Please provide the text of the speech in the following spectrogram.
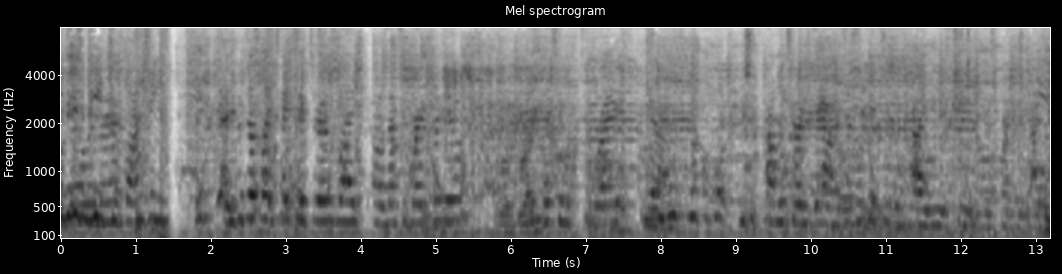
You this be too bossy. Yeah, you could just like take pictures like, oh, is that too bright for you? A bright. That's too, too bright? Yeah. You should probably turn it down. It says the pictures in high V is too It's frankly. the.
